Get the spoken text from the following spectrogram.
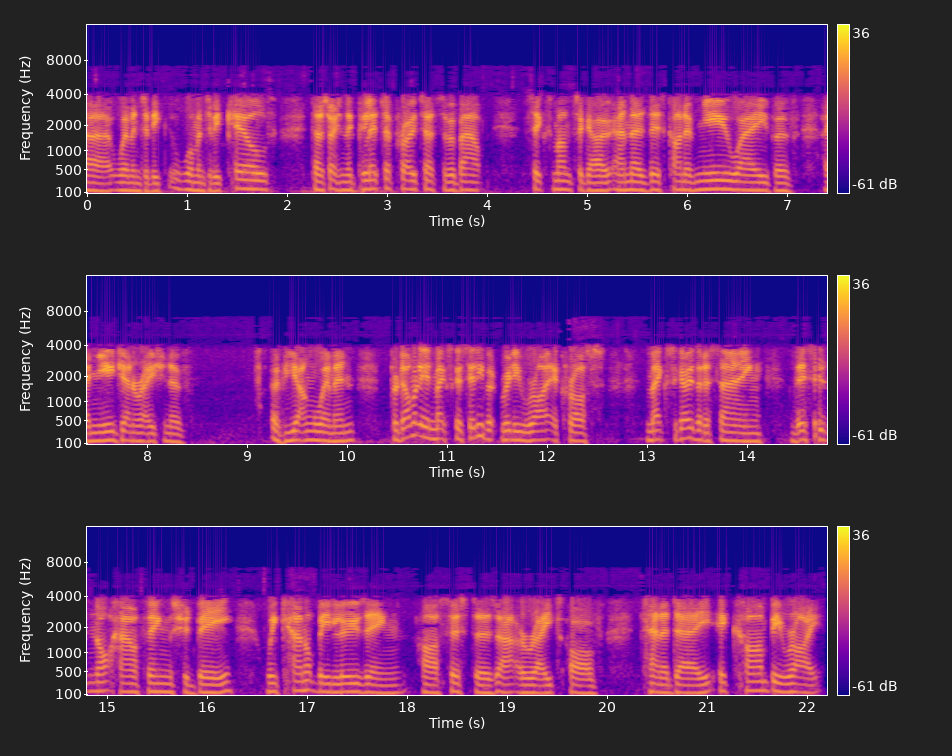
uh, women to be women to be killed demonstration. The glitter protests of about six months ago, and there's this kind of new wave of a new generation of of young women, predominantly in Mexico City, but really right across Mexico, that are saying this is not how things should be. We cannot be losing our sisters at a rate of 10 a day. It can't be right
